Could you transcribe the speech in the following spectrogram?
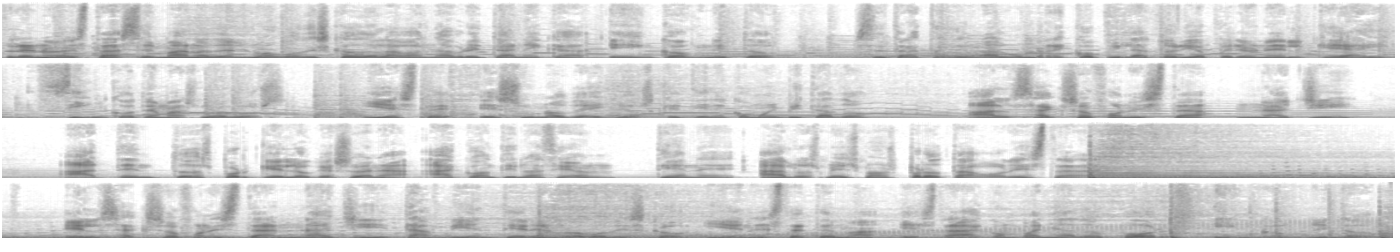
Estreno esta semana del nuevo disco de la banda británica Incognito. Se trata de un álbum recopilatorio pero en el que hay cinco temas nuevos y este es uno de ellos que tiene como invitado al saxofonista Naji. Atentos porque lo que suena a continuación tiene a los mismos protagonistas. El saxofonista Naji también tiene nuevo disco y en este tema está acompañado por Incognito.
